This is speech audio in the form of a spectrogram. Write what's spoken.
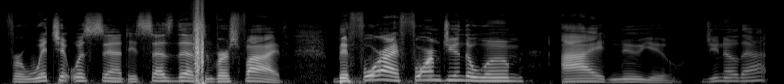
for which it was sent. It says this in verse 5 Before I formed you in the womb, I knew you. Do you know that?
